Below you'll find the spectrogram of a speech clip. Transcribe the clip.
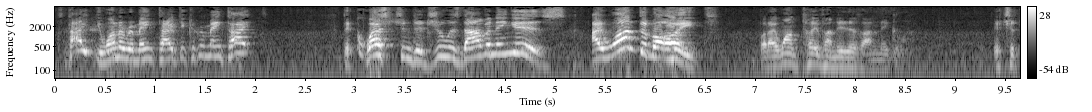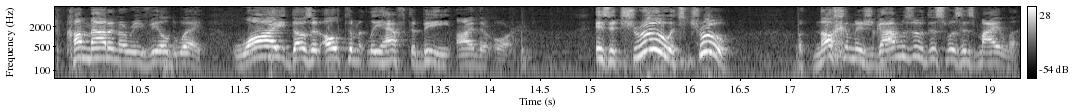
It's tight. You want to remain tight, you can remain tight. The question the Jew is davening is, I want the ma'oid, but I want toiv hanirav nigla. It should come out in a revealed way. Why does it ultimately have to be either or? Is it true? It's true. But Nachum Ish Gamzu, this was his Maila.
